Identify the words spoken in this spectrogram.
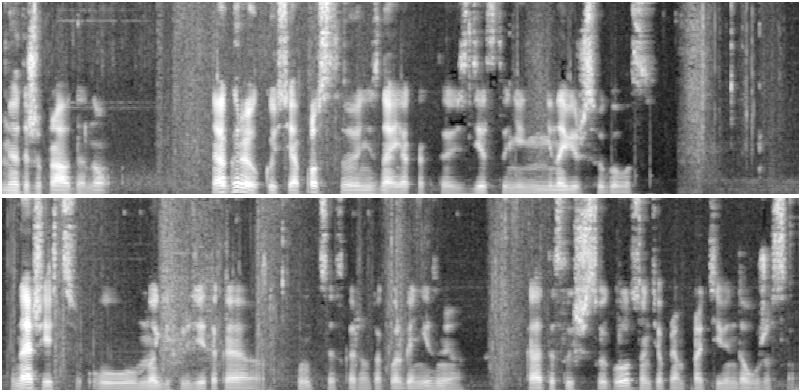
Ну это же правда, ну... Я говорю, Кусь, я просто, не знаю, я как-то с детства не, ненавижу свой голос. Знаешь, есть у многих людей такая функция, скажем так, в организме. Когда ты слышишь свой голос, он тебе прям противен до ужаса.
